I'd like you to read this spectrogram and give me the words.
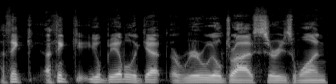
I think. I think you'll be able to get a rear-wheel drive Series One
